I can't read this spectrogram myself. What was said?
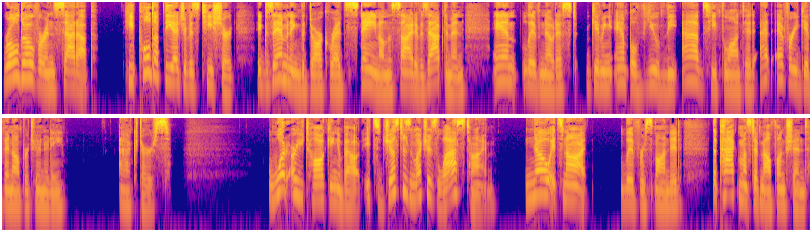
rolled over and sat up. He pulled up the edge of his t shirt, examining the dark red stain on the side of his abdomen, and, Liv noticed, giving ample view of the abs he flaunted at every given opportunity. Actors. What are you talking about? It's just as much as last time. No, it's not, Liv responded. The pack must have malfunctioned.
